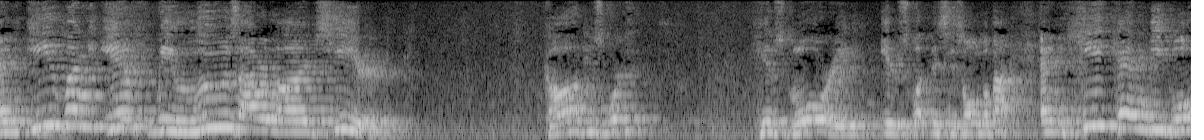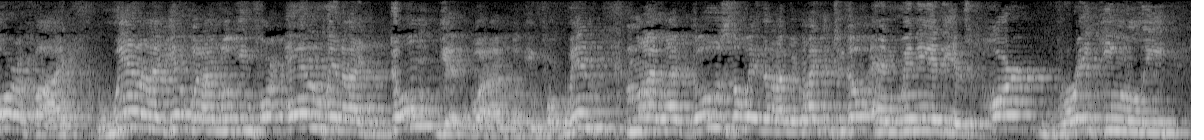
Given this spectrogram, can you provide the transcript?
And even if we lose our lives here, God is worth it. His glory is what this is all about. And He can be glorified when I get what I'm looking for and when I don't get what I'm looking for. When my life goes the way that I would like it to go and when it is heartbreakingly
